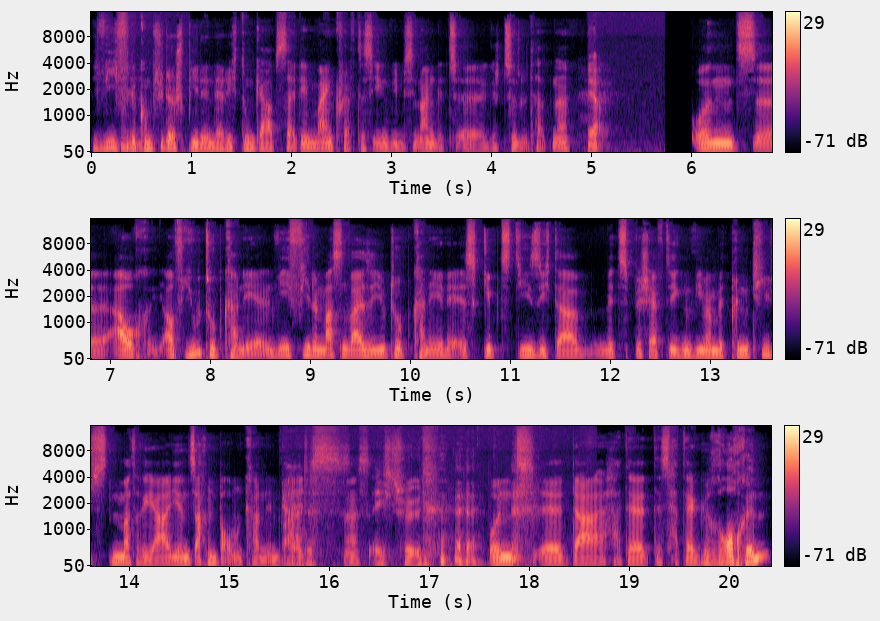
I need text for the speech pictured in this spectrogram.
Wie viele mhm. Computerspiele in der Richtung gab es, seitdem Minecraft das irgendwie ein bisschen angezündelt äh, hat, ne? Ja. Und äh, auch auf YouTube-Kanälen, wie viele massenweise YouTube-Kanäle es gibt, die sich damit beschäftigen, wie man mit primitivsten Materialien Sachen bauen kann im ja, Wald. Das ne? ist echt schön. Und äh, da hat er, das hat er gerochen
